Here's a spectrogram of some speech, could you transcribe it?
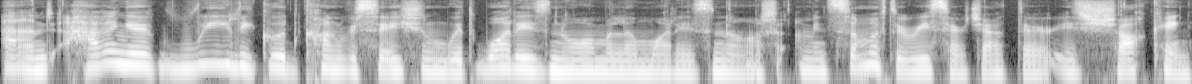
and having a really good conversation with what is normal and what is not. I mean, some of the research out there is shocking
